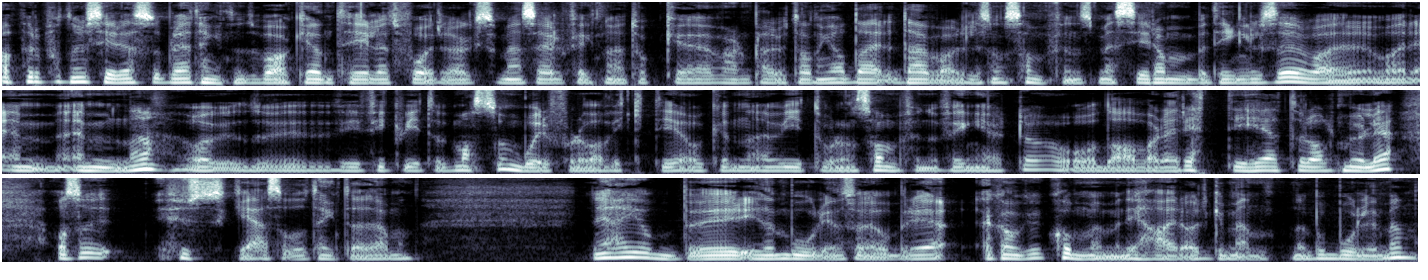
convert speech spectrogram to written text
Apropos når du sier det, så ble jeg tenkt tilbake igjen til et foredrag som jeg selv fikk når jeg tok eh, vernepleierutdanninga. Der, der var det liksom samfunnsmessige rammebetingelser var, var em, emnet. Og vi fikk vite masse om hvorfor det var viktig å kunne vite hvordan samfunnet fungerte, og da var det rettigheter og alt mulig. Og så husker jeg sånn og tenkte ja, men når jeg jobber i den boligen som jeg jobber i, jeg kan ikke komme med de her argumentene på boligen min.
